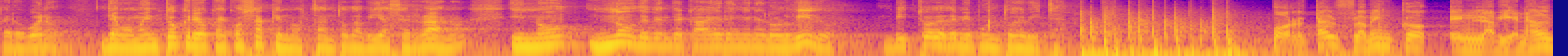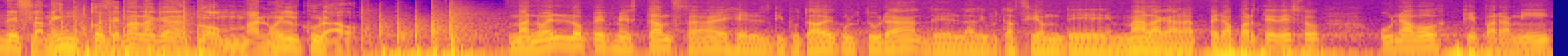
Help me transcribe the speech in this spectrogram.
Pero bueno, de momento creo que hay cosas que no están todavía cerradas, ¿no? Y no, no deben de caer en el olvido, visto desde mi punto de vista. Portal Flamenco en la Bienal de Flamenco de Málaga con Manuel Curao. Manuel López Mestanza es el diputado de Cultura de la Diputación de Málaga, pero aparte de eso, una voz que para mí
